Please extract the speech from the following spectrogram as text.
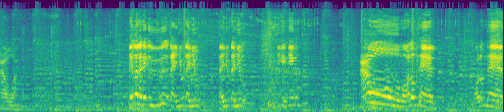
เอาว่ะเรียกว่าอะไรกันอือแต่ฮิวแต่ฮิวแต่ฮิวแต่ฮิวยิงจริงเอ้าหมอล้มแทน อล้มแทน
